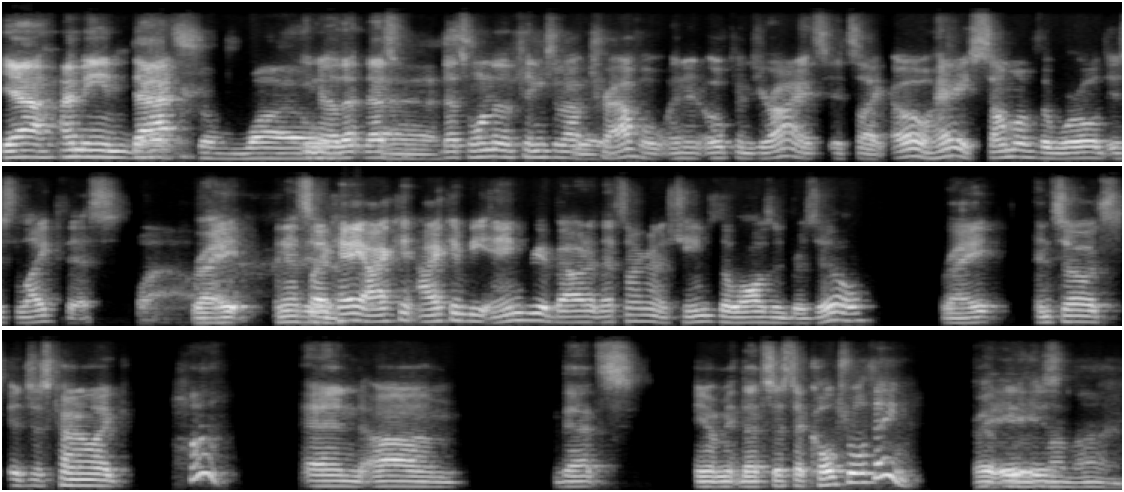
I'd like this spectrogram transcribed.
Yeah, I mean That's that some wild. you know that that's that's one of the things about shit. travel and it opens your eyes. It's like, oh hey, some of the world is like this. Wow. right and it's like hey i can i can be angry about it that's not going to change the laws in brazil right and so it's it's just kind of like huh and um that's you know I mean, that's just a cultural thing right That it mind.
